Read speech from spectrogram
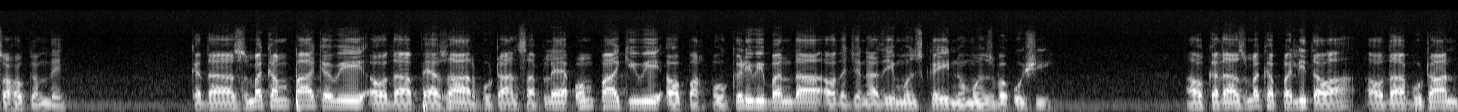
څه حکم دی؟ که دا ځمکه هم پاکه وي او دا پېزار، بوټان، څپلۍ هم پاکې وي او پخپو کړي وي بنده او د جنازې مونځ کوي نو مونځ به وشي او که دا ځمکه پلیته وه او دا بوټان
